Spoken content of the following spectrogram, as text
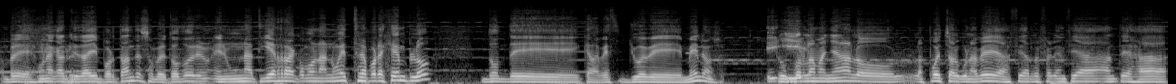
Hombre, es una cantidad importante, sobre todo en, en una tierra como la nuestra, por ejemplo, donde cada vez llueve menos. Y- Tú y- por la mañana lo, lo has puesto alguna vez, hacías referencia antes a...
